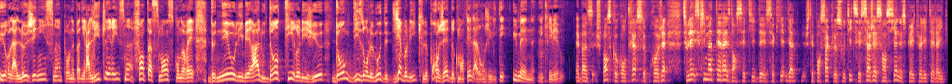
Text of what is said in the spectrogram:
hurlent à l'eugénisme, pour ne pas dire à l'hitlérisme, fantasmant ce qu'on aurait de néolibéral ou d'anti-religieux. Donc, disons le mot de diabolique, le projet d'augmenter la longévité humaine, écrivez-vous. Eh ben, je pense qu'au contraire, ce projet, ce qui m'intéresse dans cette idée, c'est qu'il y a, c'est pour ça que le sous-titre, c'est sagesse ancienne et spiritualité laïque.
